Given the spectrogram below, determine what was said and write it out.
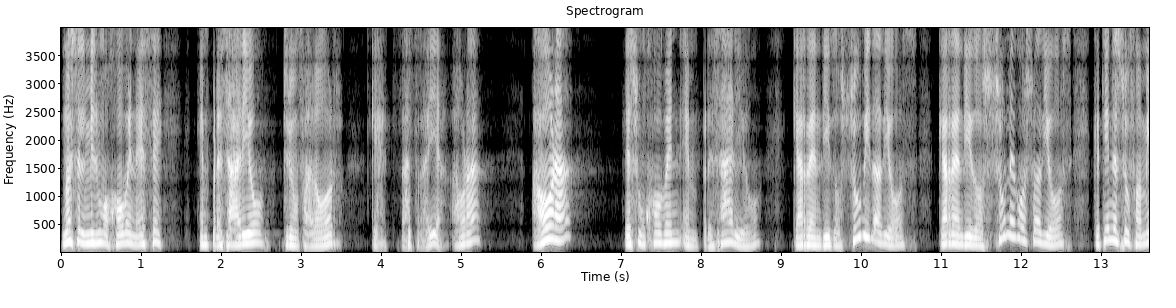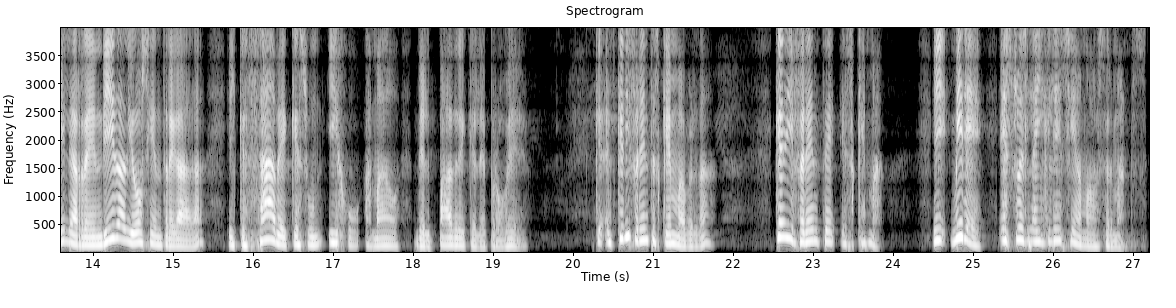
No es el mismo joven ese empresario triunfador que las traía. Ahora, ahora es un joven empresario que ha rendido su vida a Dios, que ha rendido su negocio a Dios, que tiene su familia rendida a Dios y entregada, y que sabe que es un hijo amado del Padre que le provee. Qué, diferente esquema, ¿verdad? Qué diferente esquema. Y mire, eso es la iglesia, amados hermanos.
